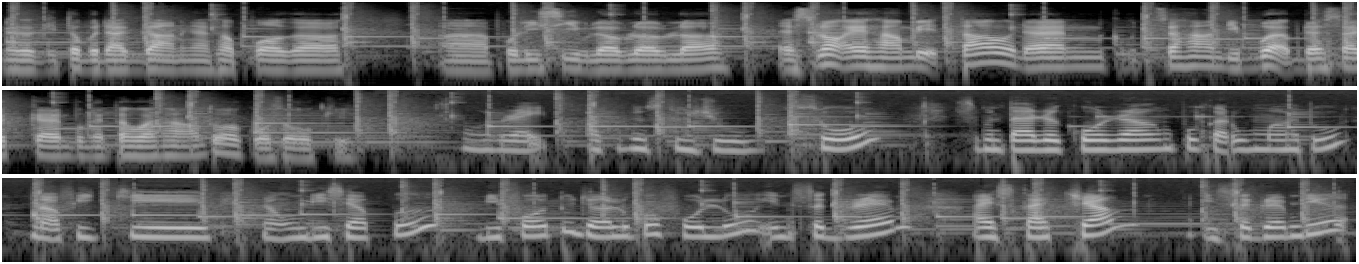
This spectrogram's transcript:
negara kita berdagang dengan siapa ke uh, polisi bla bla bla as long as hang ambil tahu dan keputusan hang dibuat berdasarkan pengetahuan hang tu aku rasa okey Alright, aku pun setuju. So, sementara korang pun kat rumah tu nak fikir nak undi siapa, before tu jangan lupa follow Instagram Ais Kacang. Instagram dia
